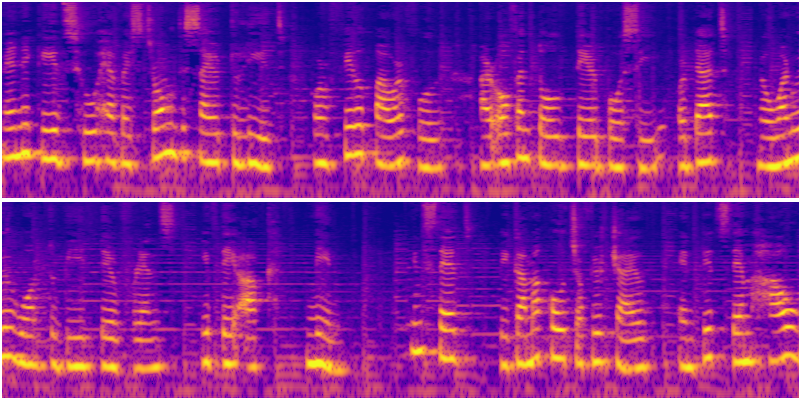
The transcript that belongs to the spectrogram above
Many kids who have a strong desire to lead or feel powerful are often told they're bossy or that no one will want to be their friends if they act mean. Instead, become a coach of your child and teach them how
